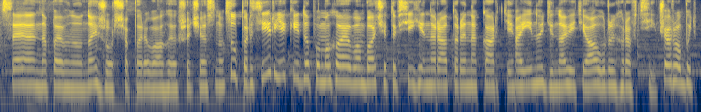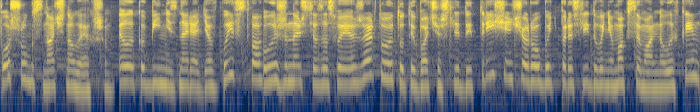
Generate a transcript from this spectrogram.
це напевно найжорстча перевага, якщо чесно. Суперзір, який допомагає вам бачити всі генератори на карті, а іноді навіть і аури гравців, що робить пошук значно легшим. Телекобійні знаряддя вбивства. Коли женешся за своєю жертвою, то ти бачиш сліди тріщин, що робить переслідування максимально легким,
